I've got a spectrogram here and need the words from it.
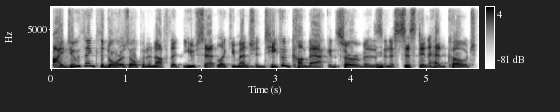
I do think the door is open enough that you said, like you mentioned, he could come back and serve as mm-hmm. an assistant head coach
